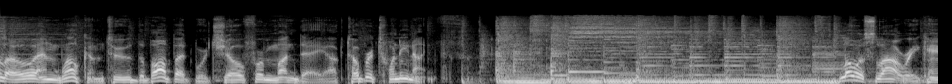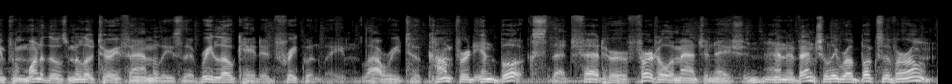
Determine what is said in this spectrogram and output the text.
Hello, and welcome to the Bob Edwards Show for Monday, October 29th. Lois Lowry came from one of those military families that relocated frequently. Lowry took comfort in books that fed her fertile imagination and eventually wrote books of her own.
